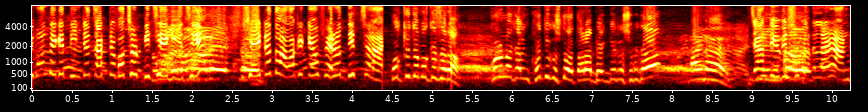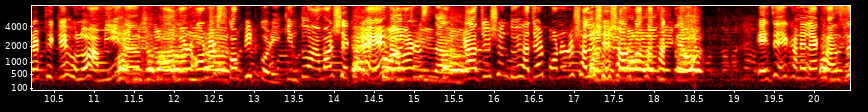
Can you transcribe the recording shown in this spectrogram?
জীবন থেকে তিনটে চারটে বছর পিছিয়ে গিয়েছি সেটা তো আমাকে কেউ ফেরত দিচ্ছে না। প্রকৃতপক্ষে যারা করোনাকালীন ক্ষতিগ্রস্ত তারা ব্যাকডেটের সুবিধা পায় না জাতীয় বিশ্ববিদ্যালয়ের আন্ডার থেকে হলো আমি আমার অনার্স কমপ্লিট করি। কিন্তু আমার সেখানে আমার গ্রাজুয়েশন দুই হাজার পনেরো সালে শেষ হওয়ার কথা থাকলেও এই যে এখানে লেখা আছে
